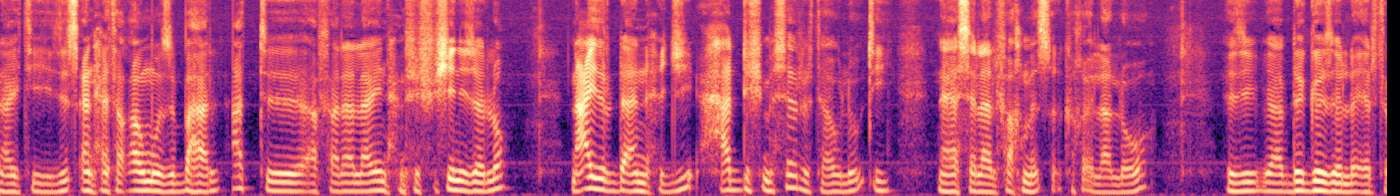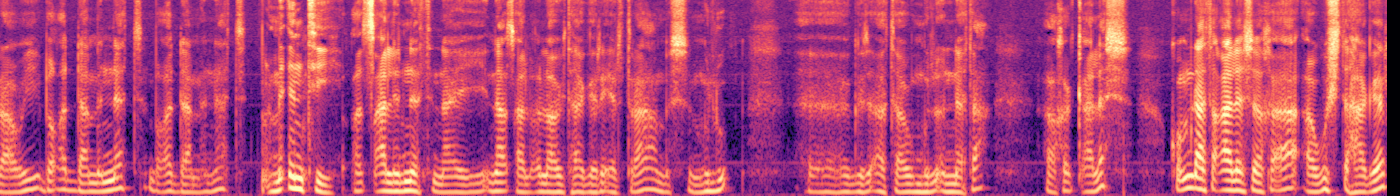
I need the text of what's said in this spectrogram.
ናይቲ ዝጸንሐ ተቓውሞ ዝበሃል መዓት ኣፈላላይን ሕንፍሽፍሽን እዩ ዘሎ። ንዓይ ዝርደኣኒ ሕጂ ሓድሽ መሰረታዊ ለውጢ ናይ ኣሰላልፋ ክመጽእ ክኽእል ኣለዎ። እዚ ኣብ ደገ ዘሎ ኤርትራዊ ብቐዳምነት ብቐዳምነት፣ ምእንቲ ቐጻልነት ናይ ናጻ ልዑላዊት ሃገረ ኤርትራ ምስ ምሉእ ግዝኣታዊ ምሉእነታ ክቃለስ ከምኡ እንዳተቓለሰ ከኣ ኣብ ውሽጢ ሃገር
